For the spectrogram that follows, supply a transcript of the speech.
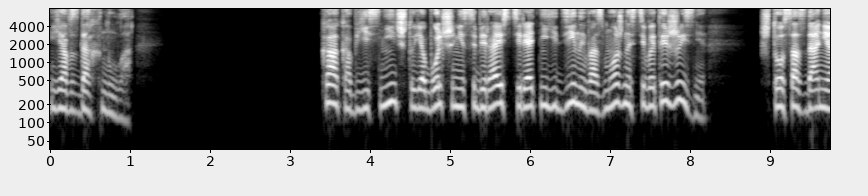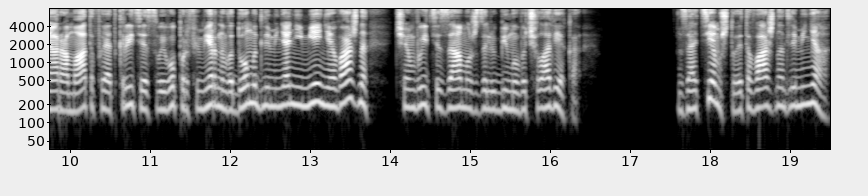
Я вздохнула. Как объяснить, что я больше не собираюсь терять ни единой возможности в этой жизни? Что создание ароматов и открытие своего парфюмерного дома для меня не менее важно, чем выйти замуж за любимого человека? Затем, что это важно для меня.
